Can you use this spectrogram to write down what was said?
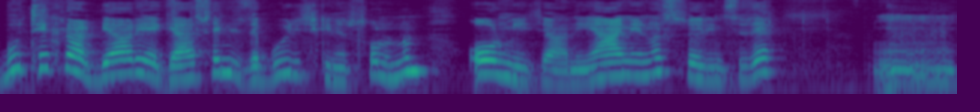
bu tekrar bir araya gelseniz de bu ilişkinin sonunun olmayacağını yani nasıl söyleyeyim size Hmm,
